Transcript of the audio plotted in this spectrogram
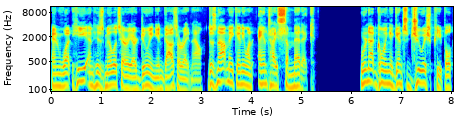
and what he and his military are doing in Gaza right now does not make anyone anti Semitic. We're not going against Jewish people.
